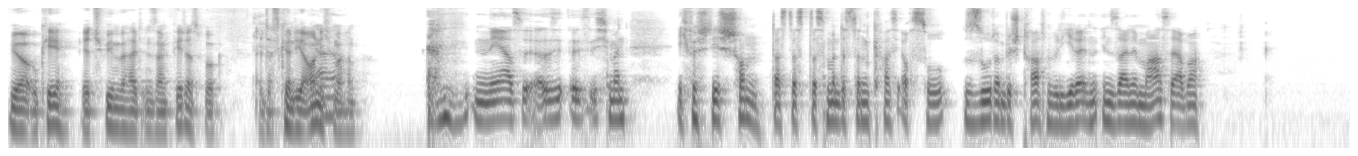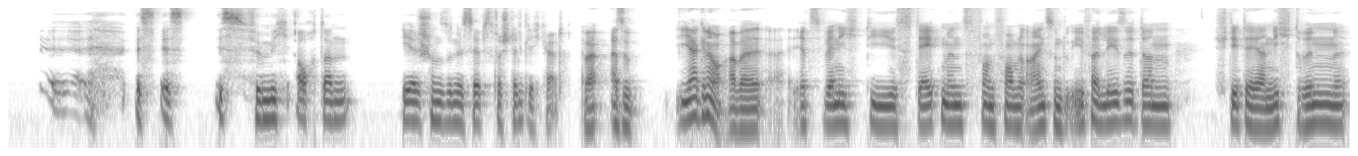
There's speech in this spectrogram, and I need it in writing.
ja, okay, jetzt spielen wir halt in St. Petersburg. Das könnt ihr auch ja, nicht machen. nee, also, also ich meine, ich verstehe schon, dass, dass, dass man das dann quasi auch so, so dann bestrafen will, jeder in, in seinem Maße, aber äh, es, es ist für mich auch dann eher schon so eine Selbstverständlichkeit. Aber also Ja, genau, aber jetzt, wenn ich die Statements von Formel 1 und UEFA lese, dann steht da ja nicht drin,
